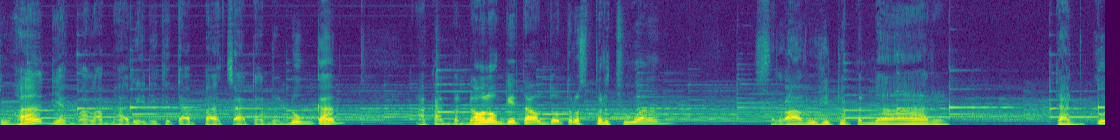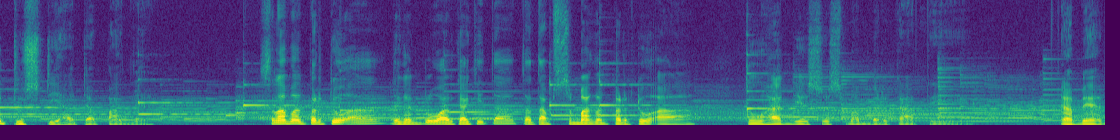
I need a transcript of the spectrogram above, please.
Tuhan yang malam hari ini kita baca dan renungkan akan menolong kita untuk terus berjuang, selalu hidup benar, dan kudus di hadapannya. Selamat berdoa dengan keluarga kita, tetap semangat berdoa. Tuhan Yesus memberkati. Amin.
